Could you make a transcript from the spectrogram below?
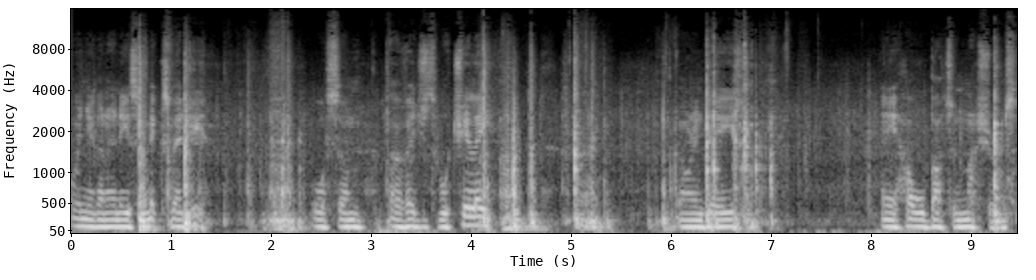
when you're going to need some mixed veggie or some uh, vegetable chili or indeed any whole button mushrooms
